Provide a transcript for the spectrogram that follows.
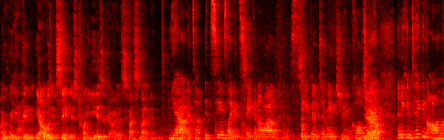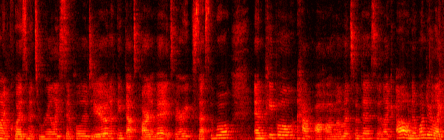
I really yeah. didn't, you know, I wasn't seeing this 20 years ago. It's fascinating. Yeah, it's a, it seems like it's taken a while to kind of steep into mainstream culture. Yeah. And you can take an online quiz and it's really simple to do. And I think that's part of it. It's very accessible. And people have aha moments with this. They're like, oh, no wonder, like,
